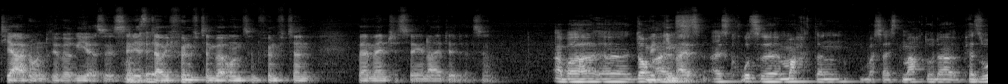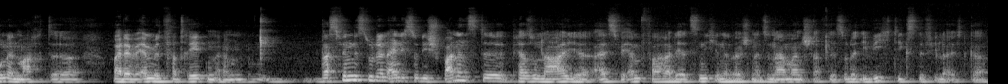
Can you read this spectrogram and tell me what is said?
Thiago und Ribéry. Also es sind okay. jetzt, glaube ich, 15 bei uns und 15 bei Manchester United. Also aber äh, doch als, als große Macht dann, was heißt Macht oder Personenmacht äh, bei der WM mit vertreten. Ähm, was findest du denn eigentlich so die spannendste Personalie als WM-Fahrer, der jetzt nicht in der deutschen Nationalmannschaft ist oder die wichtigste vielleicht gar?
